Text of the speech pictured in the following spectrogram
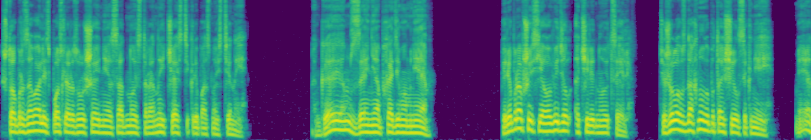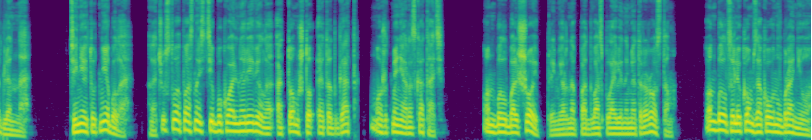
что образовались после разрушения с одной стороны части крепостной стены. ГМЗ необходимо мне. Перебравшись, я увидел очередную цель. Тяжело вздохнул и потащился к ней. Медленно. Теней тут не было, а чувство опасности буквально ревело о том, что этот гад может меня раскатать. Он был большой, примерно по два с половиной метра ростом. Он был целиком закован в броню.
